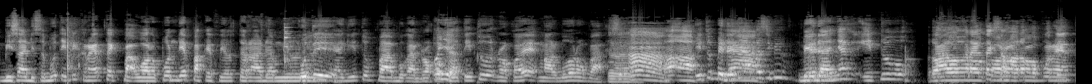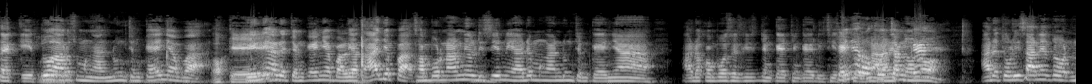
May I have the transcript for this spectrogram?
bisa disebut ini kretek pak walaupun dia pakai filter ada mil Putih. kayak gitu pak bukan rokok Oh, iya? putih itu rokoknya Marlboro pak Ah, Ah, ah. itu bedanya Nah, apa sih, Bim? Bedanya itu kalau kretek sama rokok rokok putih. kretek itu harus mengandung cengkehnya, Pak. Oke. Ini ada cengkehnya, Pak. Lihat aja, Pak. Sampurnamil di sini ada mengandung cengkehnya. Ada komposisi cengkeh-cengkeh di situ. Kayaknya rokok Nah, cengkeh no. Ada tulisannya tuh 16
